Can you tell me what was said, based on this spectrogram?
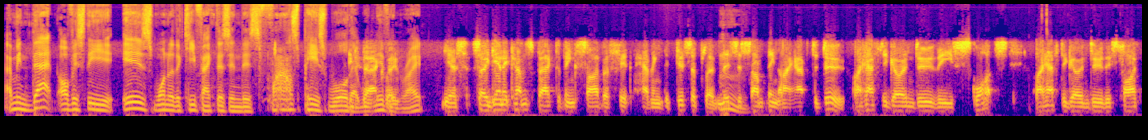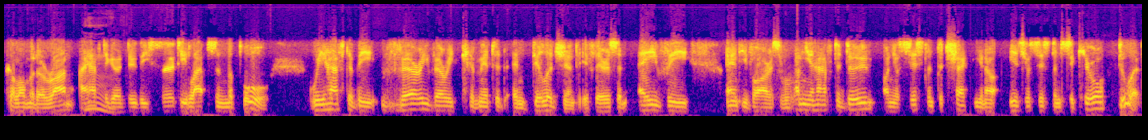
I mean, that obviously is one of the key factors in this fast paced world that exactly. we live in, right? Yes. So again, it comes back to being cyber fit, having the discipline. Mm. This is something I have to do. I have to go and do these squats. I have to go and do this five kilometer run. I have mm. to go and do these 30 laps in the pool. We have to be very, very committed and diligent. If there's an AV antivirus run you have to do on your system to check, you know, is your system secure? Do it.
